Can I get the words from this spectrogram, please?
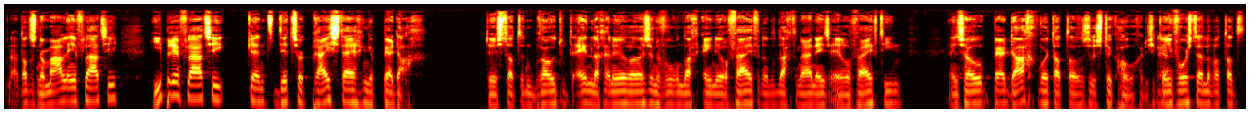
Nou, dat is normale inflatie. Hyperinflatie kent dit soort prijsstijgingen per dag. Dus dat een brood op de ene dag 1 euro is en de volgende dag 1,05 euro. En dan de dag daarna ineens 1,15 euro. En zo per dag wordt dat dan een stuk hoger. Dus je kan je voorstellen wat dat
